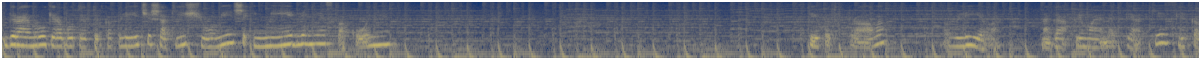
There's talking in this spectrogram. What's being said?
Убираем руки, работают только плечи. Шаг еще меньше и медленнее, спокойнее. Переход вправо, влево. Нога прямая на пятке, слегка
